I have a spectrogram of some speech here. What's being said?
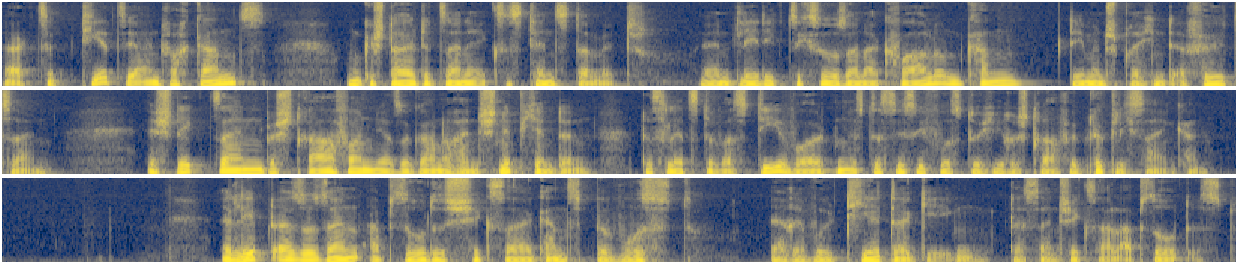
Er akzeptiert sie einfach ganz und gestaltet seine Existenz damit. Er entledigt sich so seiner Qual und kann dementsprechend erfüllt sein. Er schlägt seinen Bestrafern ja sogar noch ein Schnippchen, denn das Letzte, was die wollten, ist, dass Sisyphus durch ihre Strafe glücklich sein kann. Er lebt also sein absurdes Schicksal ganz bewusst. Er revoltiert dagegen, dass sein Schicksal absurd ist.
